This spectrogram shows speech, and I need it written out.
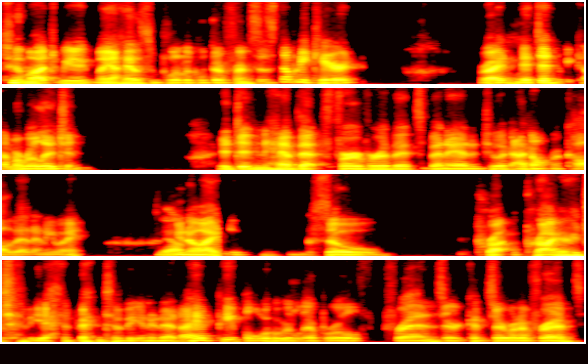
too much. We may have some political differences. Nobody cared, right? Mhm. It didn't become a religion. It didn't have that fervor that's been added to it. I don't recall that anyway. Yeah. You know, I so pri- prior to the advent of the internet, I had people who were liberal friends or conservative friends,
